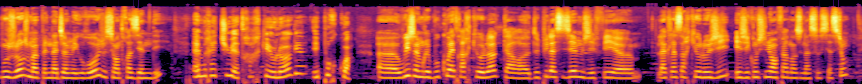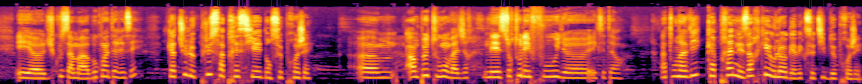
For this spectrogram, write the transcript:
Bonjour, je m'appelle Nadia Megro, je suis en 3e D. Aimerais-tu être archéologue et pourquoi? Euh, oui, j'aimerais beaucoup être archéologue car euh, depuis la 6e, j'ai fait euh, la classe archéologie et j'ai continué à en faire dans une association. Et euh, du coup, ça m'a beaucoup intéressée. Qu'as-tu le plus apprécié dans ce projet? Euh, un peu tout, on va dire, mais surtout les fouilles, euh, etc. À ton avis, qu'apprennent les archéologues avec ce type de projet?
